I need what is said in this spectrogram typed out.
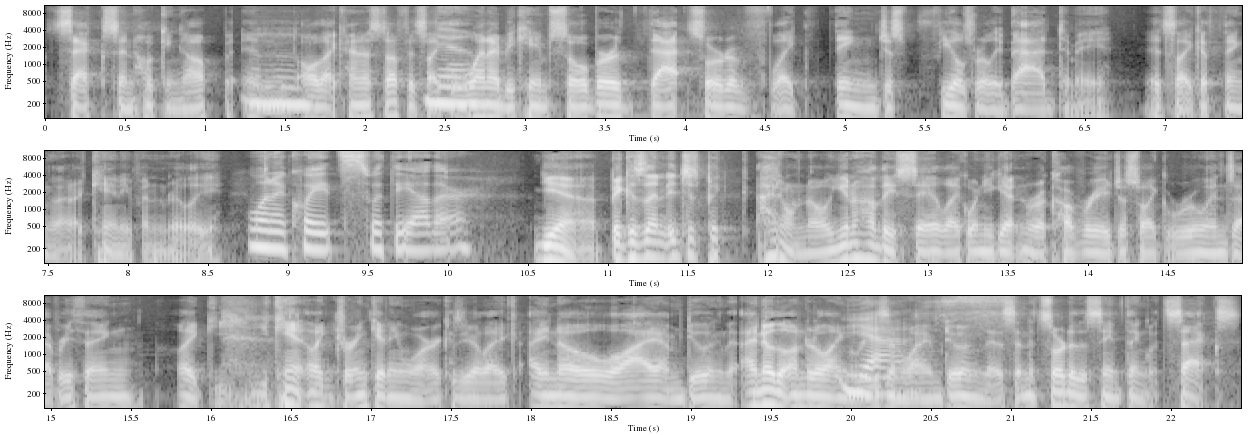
sex and hooking up and mm-hmm. all that kind of stuff. It's like. Yeah. when I became sober, that sort of like thing just feels really bad to me. It's like a thing that I can't even really. one equates with the other. Yeah, because then it just I don't know. You know how they say like when you get in recovery, it just like ruins everything. Like you can't like drink anymore because you're like I know why I'm doing that. I know the underlying reason why I'm doing this, and it's sort of the same thing with sex.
